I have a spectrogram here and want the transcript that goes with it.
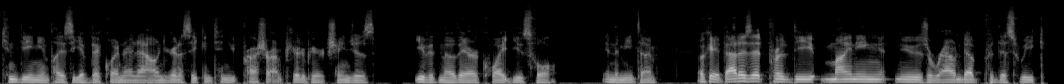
convenient place to get Bitcoin right now, and you're going to see continued pressure on peer-to-peer exchanges, even though they are quite useful in the meantime. Okay, that is it for the mining news roundup for this week.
